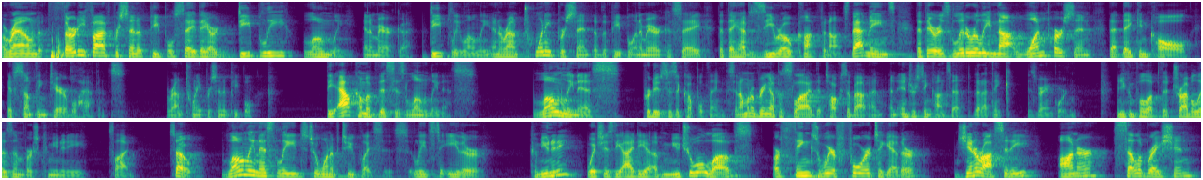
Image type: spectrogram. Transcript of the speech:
around 35% of people say they are deeply lonely in America deeply lonely, and around 20% of the people in America say that they have zero confidants. That means that there is literally not one person that they can call if something terrible happens. Around 20% of people. The outcome of this is loneliness. Loneliness produces a couple things. And I'm going to bring up a slide that talks about an, an interesting concept that I think is very important. And you can pull up the tribalism versus community slide. So, Loneliness leads to one of two places. It leads to either community, which is the idea of mutual loves or things we're for together, generosity, honor, celebration,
